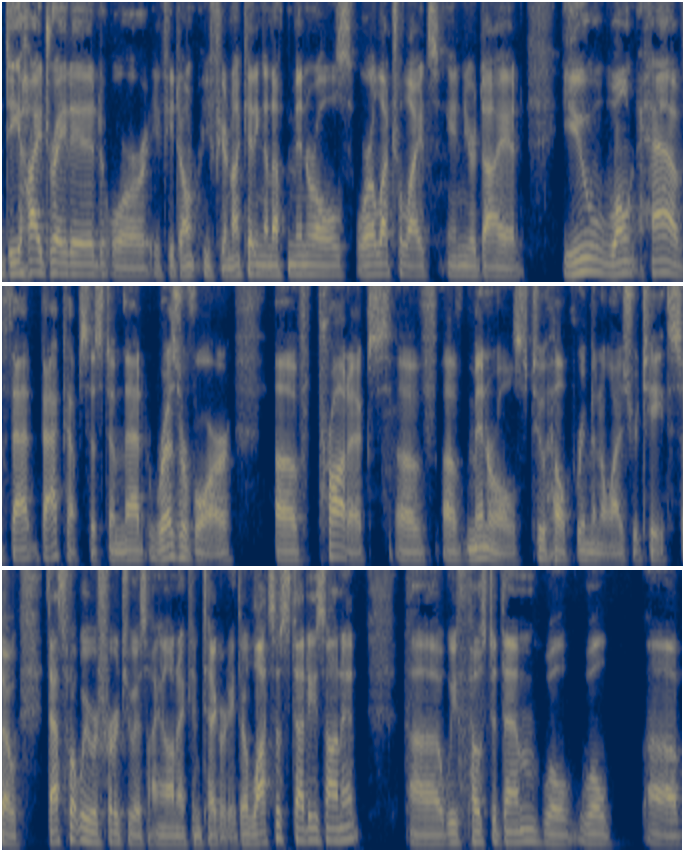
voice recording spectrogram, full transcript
dehydrated or if you don't, if you're not getting enough minerals or electrolytes in your diet, you won't have that backup system, that reservoir of products of, of minerals to help remineralize your teeth. So that's what we refer to as ionic integrity. There are lots of studies on it. Uh, we've posted them. We'll, we'll, uh,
